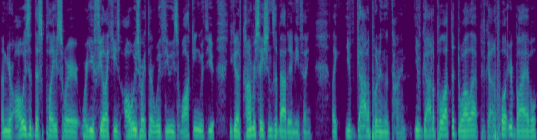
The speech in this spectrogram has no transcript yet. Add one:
Um, you're always at this place where where you feel like He's always right there with you. He's walking with you. You can have conversations about anything. Like you've got to put in the time. You've got to pull out the Dwell app. You've got to pull out your Bible.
